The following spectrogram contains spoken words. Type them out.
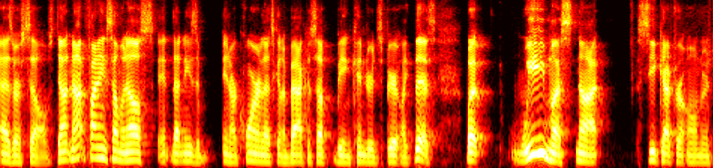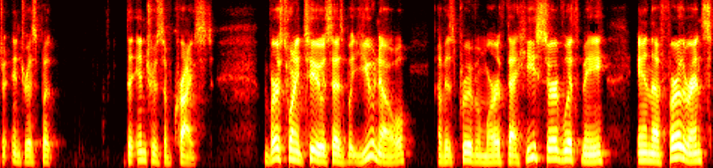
as ourselves, not finding someone else that needs a, in our corner that's going to back us up, being kindred spirit like this, but we must not seek after our own interest, but the interest of Christ. Verse 22 says, But you know of his proven worth that he served with me in the furtherance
